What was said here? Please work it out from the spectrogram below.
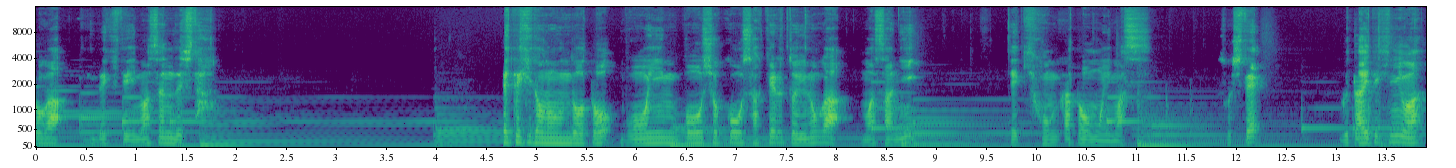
とができていませんでした。適度の運動と暴飲暴食を避けるというのがまさに基本かと思います。そして具体的には、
